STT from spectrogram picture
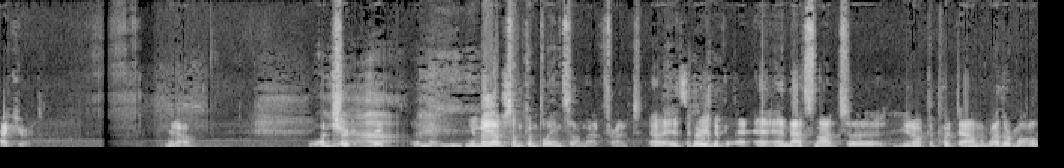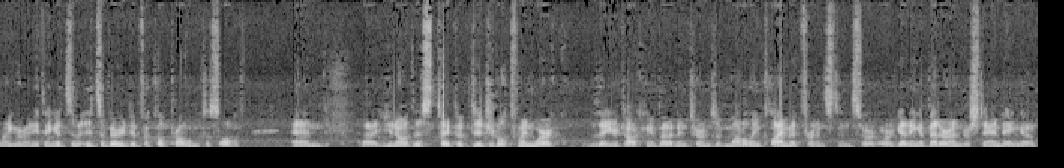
accurate? You know, I'm yeah. sure you may have some complaints on that front. Uh, it's very difficult, and, that's not to, you know to put down weather modeling or anything. It's a it's a very difficult problem to solve, and uh, you know this type of digital twin work that you're talking about in terms of modeling climate, for instance, or, or getting a better understanding of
